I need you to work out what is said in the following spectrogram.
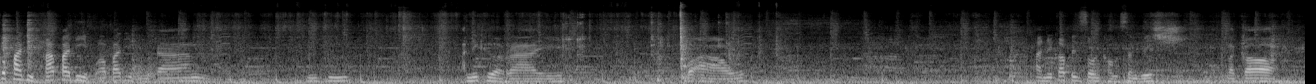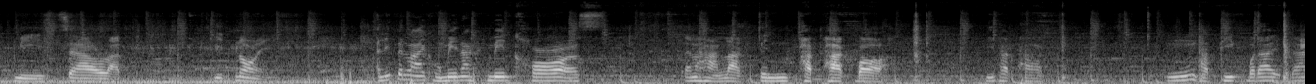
ก็ปลาดิบปลาปลาดิบเอาปลาดิบเหมือนกันอือฮึอันนี้คืออะไรก็เอา อันนี้ก็เป็นโซนของแซนด์วิช แล้วก็มีสลัดนิดหน่อย อันนี้เป็นลายของเมนเมนคอร์สอาหารหลักเป็นผัดผักบอมีผัดผักอืมผัดพริกบ่ได้บ่ได้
